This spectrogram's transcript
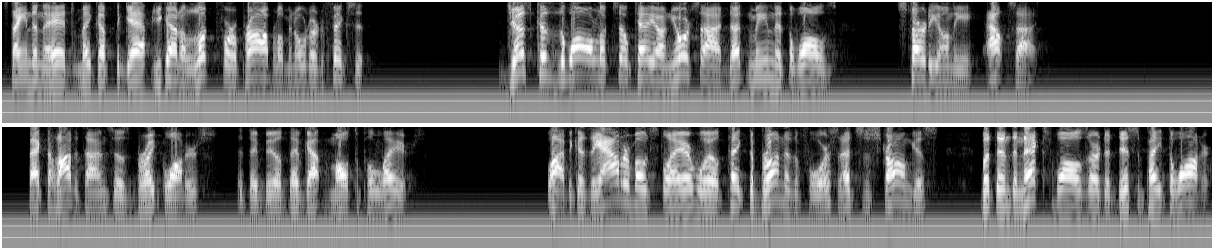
stand in the hedge, make up the gap. You got to look for a problem in order to fix it. Just because the wall looks okay on your side doesn't mean that the wall's sturdy on the outside. In fact, a lot of times those breakwaters that they build, they've got multiple layers. Why? Because the outermost layer will take the brunt of the force, that's the strongest, but then the next walls are to dissipate the water.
